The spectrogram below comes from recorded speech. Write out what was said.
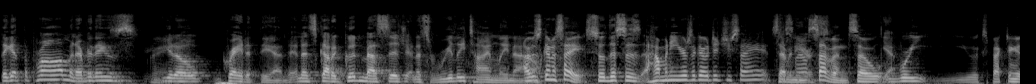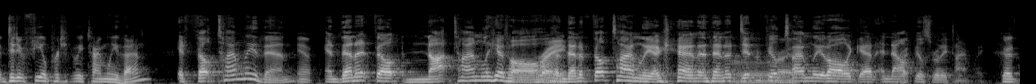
they get the prom, and everything's you know great at the end, and it's got a good message, and it's really timely now. I was going to say, so this is how many years ago did you say? It's Seven years. Seven. So Yeah. were you expecting it? Did it feel particularly timely then? It felt timely then, Yeah. and then it felt not timely at all, Right. and then it felt timely again, and then it didn't feel Right. timely at all again, and now it feels really timely. Good.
